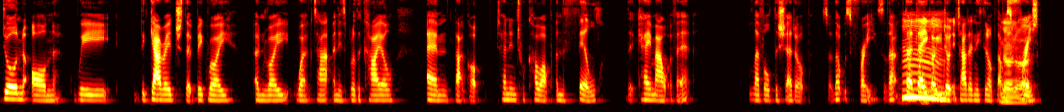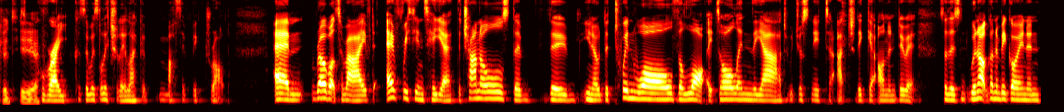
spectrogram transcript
done on we the garage that Big Roy and Roy worked at, and his brother Kyle. Um, that got turned into a co-op, and the fill that came out of it leveled the shed up. So that was free. So that, that- there you go. You don't need to add anything up. That no, was no, free that's good. Yeah, yeah. great because there was literally like a massive big drop. Um, robots arrived. Everything's here. The channels, the the you know the twin wall, the lot. It's all in the yard. We just need to actually get on and do it. So there's we're not going to be going and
